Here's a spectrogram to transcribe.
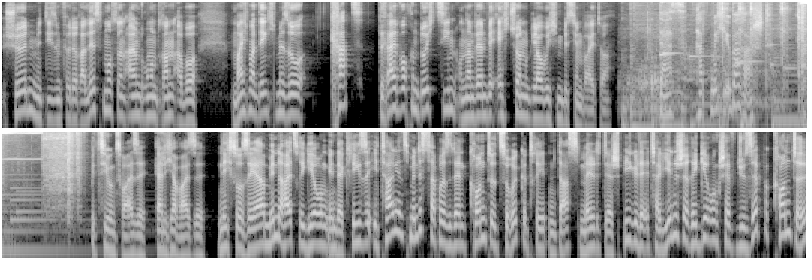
schön mit diesem Föderalismus und allem drum und dran, aber manchmal denke ich mir so, cut, drei Wochen durchziehen und dann wären wir echt schon, glaube ich, ein bisschen weiter. Das hat mich überrascht beziehungsweise ehrlicherweise nicht so sehr. Minderheitsregierung in der Krise. Italiens Ministerpräsident Conte zurückgetreten. Das meldet der Spiegel. Der italienische Regierungschef Giuseppe Conte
